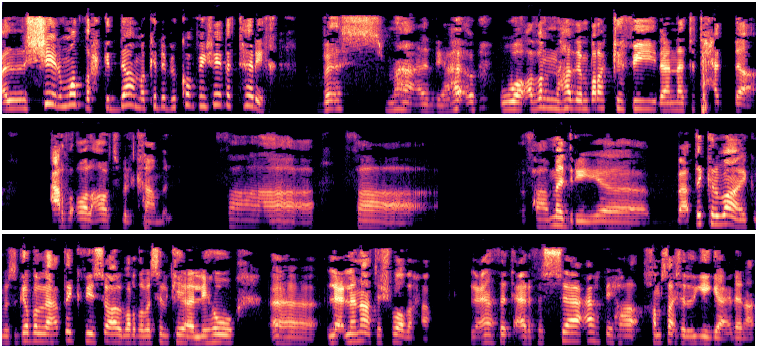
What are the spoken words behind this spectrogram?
الشيء الموضح قدامك انه بيكون في شيء ذا تاريخ بس ما أدري. وأظن هذه المباراة كفيلة انها تتحدى عرض All Out بالكامل. ف ف فما ادري آه، بعطيك المايك بس قبل لا أعطيك في سؤال برضه بسالك اللي هو آه الإعلانات إيش وضعها؟ الإعلانات تعرف الساعة فيها 15 دقيقة إعلانات.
